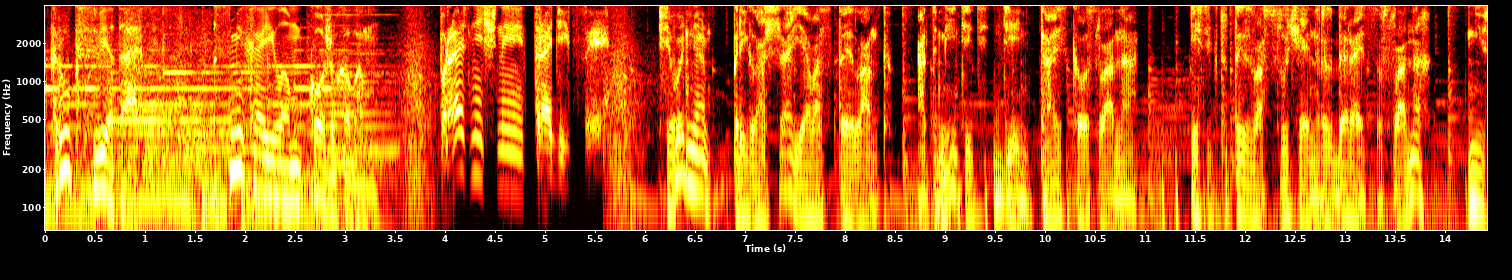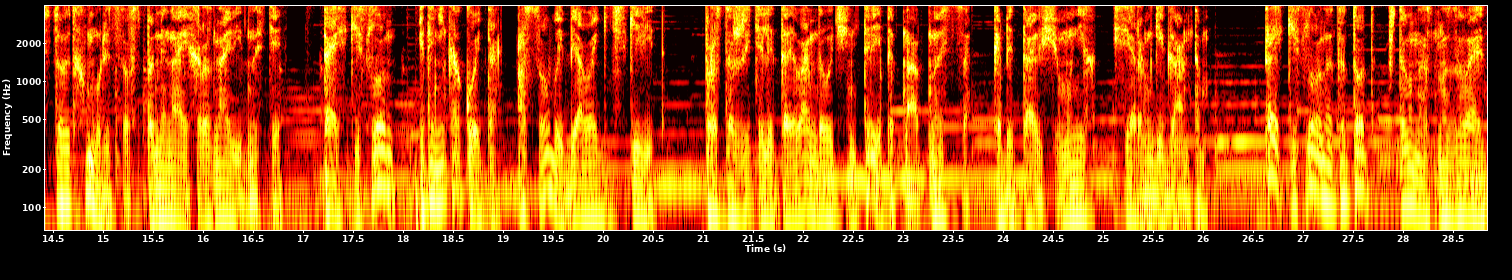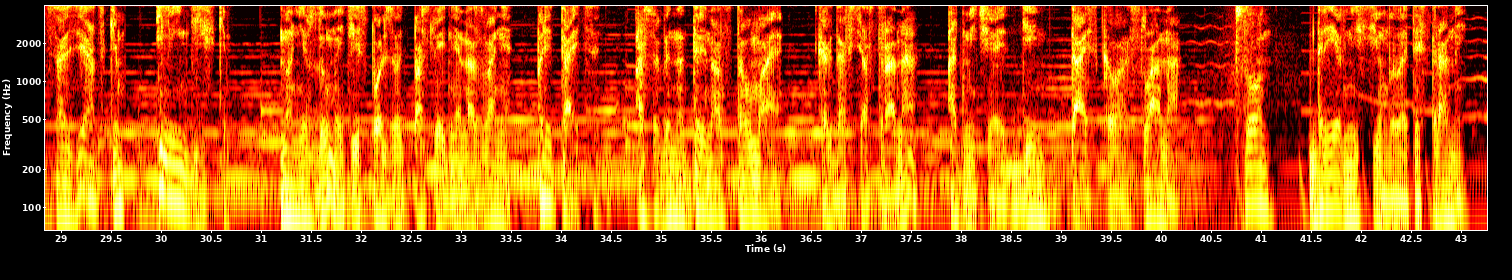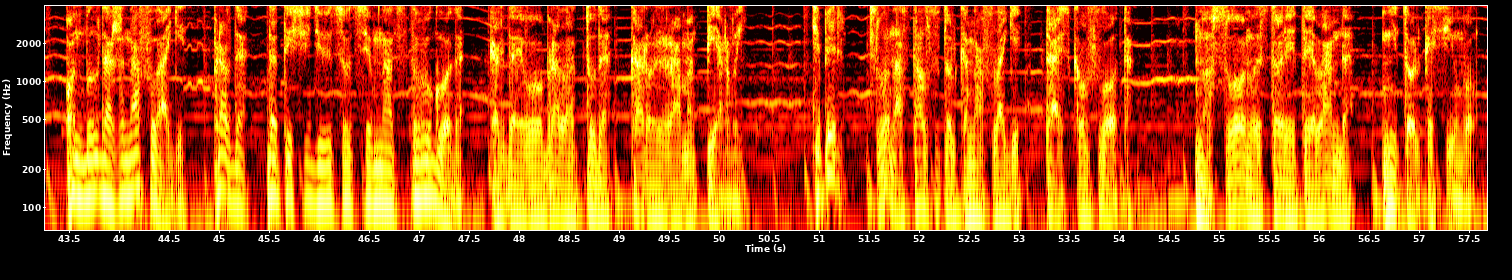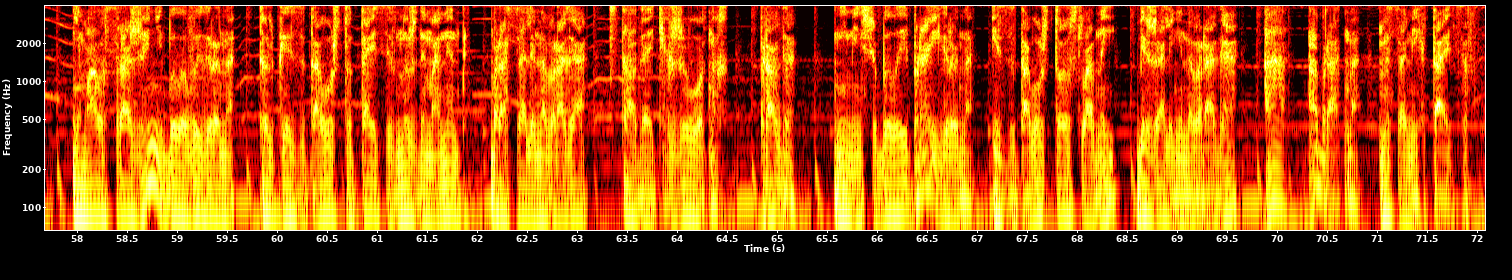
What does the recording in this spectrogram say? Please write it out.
«Вокруг света» с Михаилом Кожуховым. Праздничные традиции. Сегодня приглашаю я вас в Таиланд отметить День тайского слона. Если кто-то из вас случайно разбирается в слонах, не стоит хмуриться, вспоминая их разновидности. Тайский слон – это не какой-то особый биологический вид. Просто жители Таиланда очень трепетно относятся к обитающим у них серым гигантам. Тайский слон – это тот, что у нас называется азиатским или индийским. Но не вздумайте использовать последнее название при тайце, особенно 13 мая, когда вся страна отмечает День тайского слона. Слон – древний символ этой страны. Он был даже на флаге, правда, до 1917 года, когда его убрал оттуда король Рама I. Теперь слон остался только на флаге тайского флота. Но слон в истории Таиланда не только символ. Немало сражений было выиграно только из-за того, что тайцы в нужный момент бросали на врага стадо этих животных. Правда, не меньше было и проиграно из-за того, что слоны бежали не на врага, а обратно на самих тайцев.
